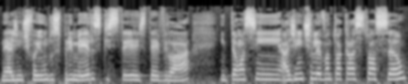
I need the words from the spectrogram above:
né? A gente foi um dos primeiros que este, esteve lá. Então, assim, a gente levantou aquela situação,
